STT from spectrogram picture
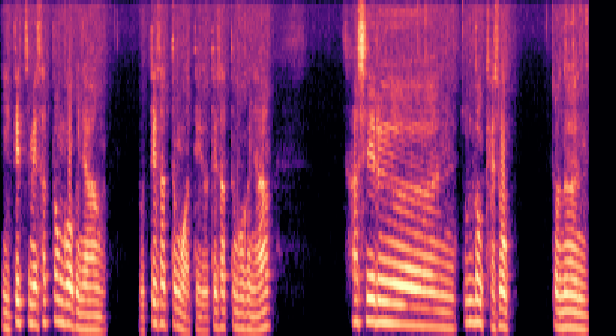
이때쯤에 샀던 거 그냥 요때 샀던 것 같아요. 요때 샀던 거 그냥 사실은 좀 더 계속 저는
